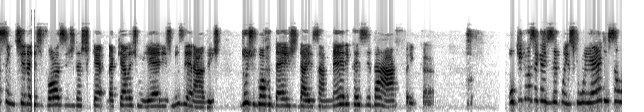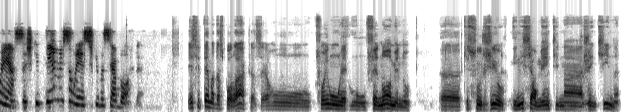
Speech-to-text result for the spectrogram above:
sentir as vozes das, daquelas mulheres miseráveis dos bordéis das Américas e da África o que, que você quer dizer com isso? Que mulheres são essas? Que temas são esses que você aborda? Esse tema das polacas é um, foi um, um fenômeno uh, que surgiu inicialmente na Argentina.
